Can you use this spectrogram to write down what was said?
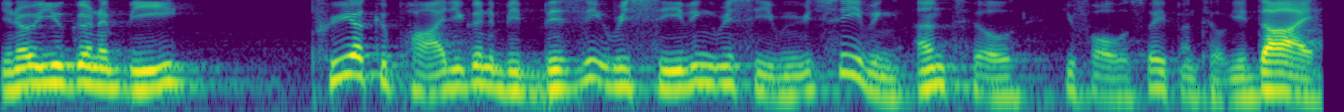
you know you're going to be preoccupied, you're going to be busy receiving, receiving, receiving until you fall asleep, until you die.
